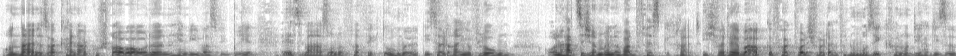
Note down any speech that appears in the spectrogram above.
Und nein, es war kein Akkuschrauber oder ein Handy, was vibriert. Es war so eine verfickte Hummel. Die ist halt reingeflogen und hat sich an meiner Wand festgekrallt. Ich war derbe abgefuckt, weil ich wollte einfach nur Musik hören und die hat diese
